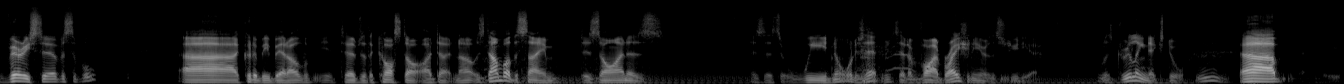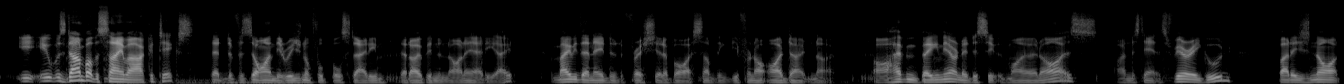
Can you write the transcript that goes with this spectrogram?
very serviceable. Uh, could it be better? In terms of the cost, I, I don't know. It was done by the same designers. As it's a weird. No, what is that? Is that a vibration here in the studio? Someone's drilling next door. Mm. Uh, it, it was done by the same architects that designed the original football stadium that opened in 1988. Maybe they needed a fresh set of eyes, something different. I, I don't know. I haven't been there. I need to see it with my own eyes. I understand it's very good, but it's not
